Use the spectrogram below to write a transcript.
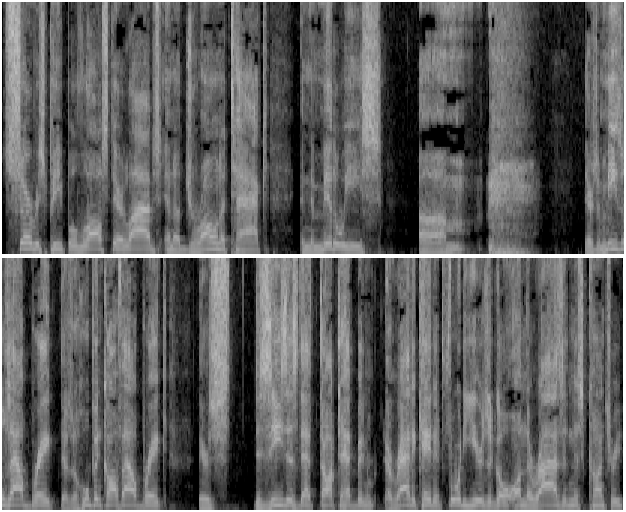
service people lost their lives in a drone attack in the Middle East. Um, there's a measles outbreak. There's a whooping cough outbreak. There's diseases that thought to have been eradicated 40 years ago on the rise in this country.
